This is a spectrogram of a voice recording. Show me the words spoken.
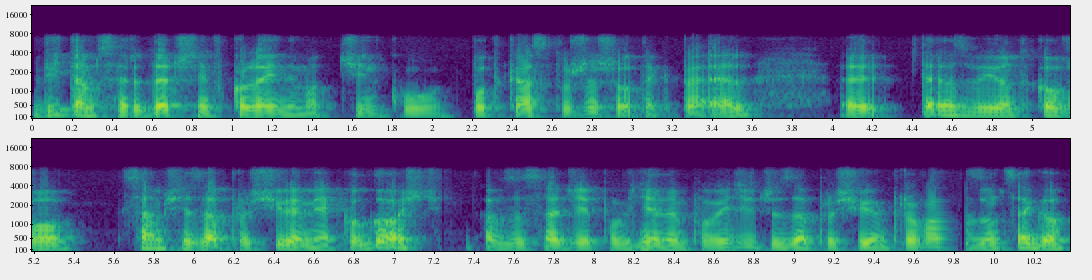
Witam serdecznie w kolejnym odcinku podcastu Rzeszotek.pl. E, teraz wyjątkowo sam się zaprosiłem jako gość, a w zasadzie powinienem powiedzieć, że zaprosiłem prowadzącego,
